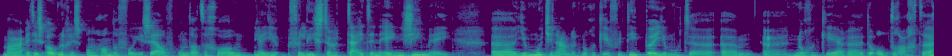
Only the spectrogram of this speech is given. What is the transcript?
Maar het is ook nog eens onhandig voor jezelf, omdat er gewoon, ja, je verliest er tijd en energie mee. Uh, je moet je namelijk nog een keer verdiepen. Je moet uh, um, uh, nog een keer de opdrachten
